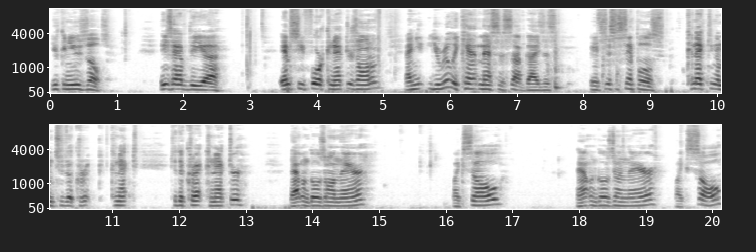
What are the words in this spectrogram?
you can use those. These have the uh, MC4 connectors on them. And you, you really can't mess this up, guys. It's, it's just as simple as connecting them to the correct connect to the correct connector. That one goes on there, like so. That one goes on there, like so.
